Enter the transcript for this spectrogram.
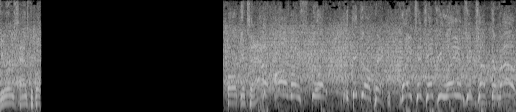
Ewers has the ball. Ball gets it out. Almost threw it. He did throw a pick. Right to Gentry Williams who jumped the route.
